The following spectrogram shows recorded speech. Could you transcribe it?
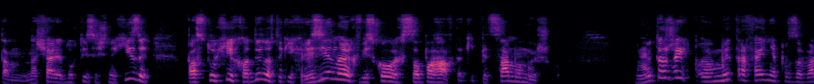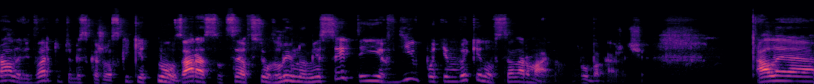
там в началі 2000-х їздить, пастухи ходили в таких резинових військових сапогах, такі під саму мишку. Ми теж їх ми трофейні позабирали, відверто тобі скажу, оскільки ну зараз оце всю глину місить, ти їх вдів, потім викинув, все нормально, грубо кажучи. Але е,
